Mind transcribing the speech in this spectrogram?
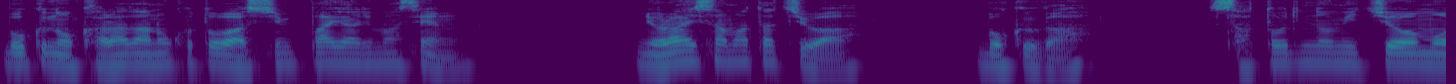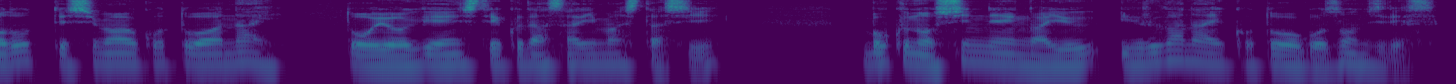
僕の体のことは心配ありません。如来様たちは僕が悟りの道を戻ってしまうことはないと予言してくださりましたし僕の信念が揺るがないことをご存知です。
